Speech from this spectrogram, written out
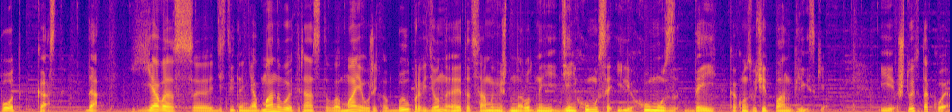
подкаст. Да, я вас э, действительно не обманываю, 13 мая уже был проведен этот самый Международный день хумуса или Humus Day, как он звучит по-английски. И что это такое?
